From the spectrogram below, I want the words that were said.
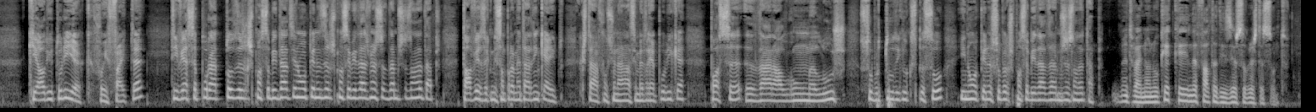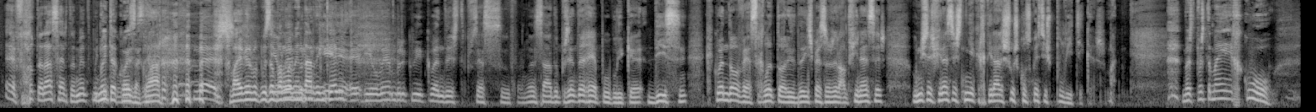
que a auditoria que foi feita tivesse apurado todas as responsabilidades e não apenas as responsabilidades da administração da TAP. Talvez a Comissão Parlamentar de Inquérito, que está a funcionar na Assembleia da República, possa eh, dar alguma luz sobre tudo aquilo que se passou e não apenas sobre a responsabilidade da administração da TAP. Muito bem, Nuno, o que é que ainda falta dizer sobre este assunto? É, faltará certamente muita, Muita coisa, claro. Mas Vai haver uma comissão parlamentar de lembro-me que- inquérito. Eu lembro que quando este processo foi lançado, o Presidente da República disse que quando houvesse relatório da Inspeção-Geral de Finanças, o Ministro das Finanças tinha que retirar as suas consequências políticas. Mas depois também recuou.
